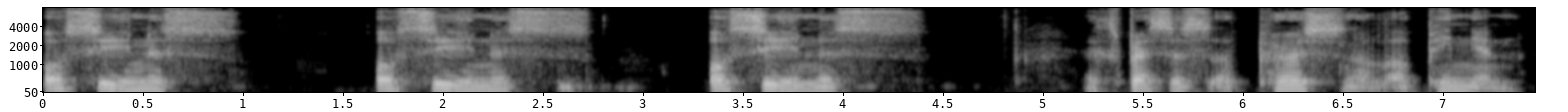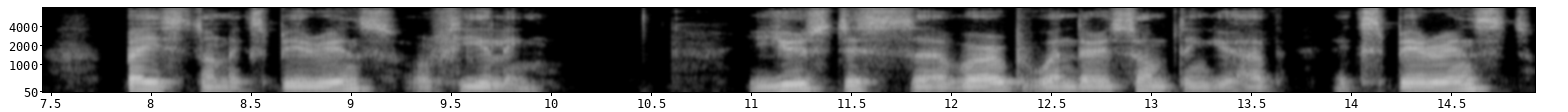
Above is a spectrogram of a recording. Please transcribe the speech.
Å synes, å synes, å synes expresses a personal opinion based on experience or feeling. You use this uh, verb when there is something you have experienced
